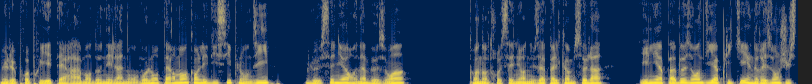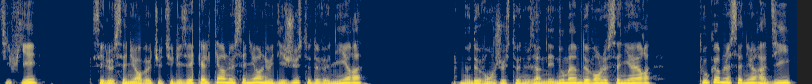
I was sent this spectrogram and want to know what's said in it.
Mais le propriétaire a abandonné l'annon volontairement quand les disciples ont dit Le Seigneur en a besoin. Quand notre Seigneur nous appelle comme cela, il n'y a pas besoin d'y appliquer une raison justifiée. Si le Seigneur veut utiliser quelqu'un, le Seigneur lui dit juste de venir. Nous devons juste nous amener nous-mêmes devant le Seigneur, tout comme le Seigneur a dit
